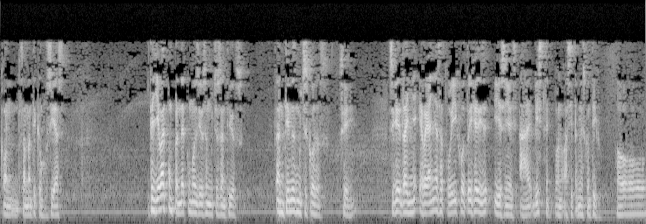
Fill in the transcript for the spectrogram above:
con Samantha y con Josías, te lleva a comprender cómo es Dios en muchos sentidos. Entiendes muchas cosas, sí. Así que regañas a tu hijo, tu hija, y el Señor dice, ah, viste, bueno, así también es contigo. Oh.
